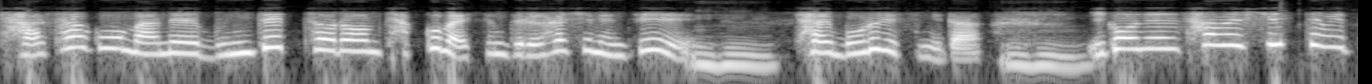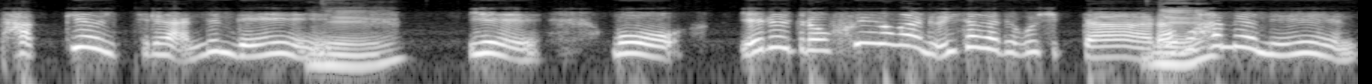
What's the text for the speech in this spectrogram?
자사고만의 문제처럼 자꾸 말씀들을 하시는지 음흠. 잘 모르겠습니다. 음흠. 이거는 사회 시스템이 바뀌어 있지를 않는데, 네. 예, 뭐 예를 들어 훌륭한 의사가 되고 싶다라고 네. 하면은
